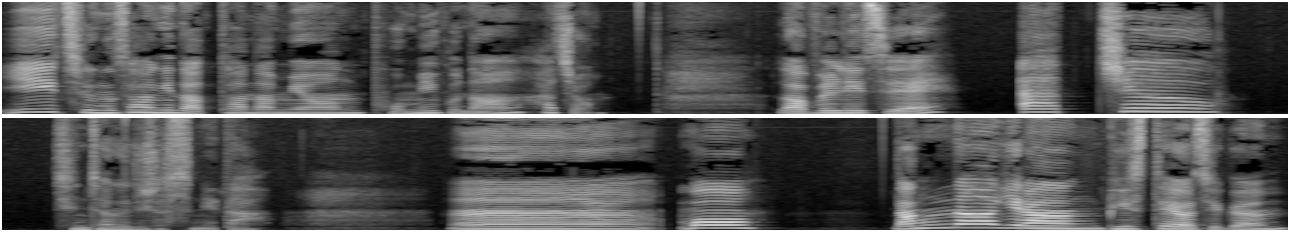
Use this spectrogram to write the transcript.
이 증상이 나타나면 봄이구나 하죠. 러블리즈의 아츄 신청해 주셨습니다. 음, 뭐 낙낙이랑 비슷해요 지금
